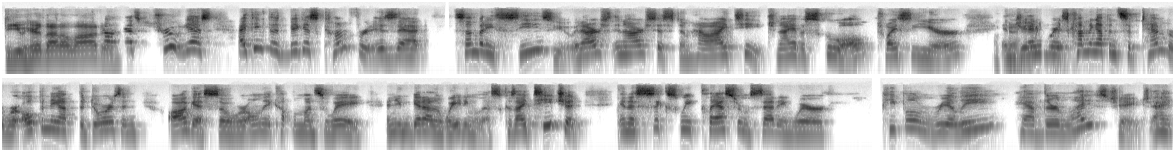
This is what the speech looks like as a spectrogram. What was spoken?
Do you hear that a lot? Or? Oh, that's true. Yes, I think the biggest comfort is that somebody sees you. In our in our system how i teach and i have a school twice a year. Okay. in january it's coming up in september. We're opening up the doors in august so we're only a couple months away and you can get on a waiting list. Because i teach it in a six week classroom setting where people really have their lives changed. I,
